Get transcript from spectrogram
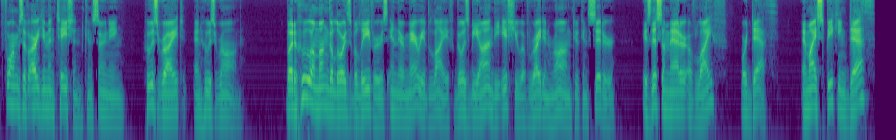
forms of argumentation concerning who's right and who's wrong. But who among the Lord's believers in their married life goes beyond the issue of right and wrong to consider is this a matter of life or death? Am I speaking death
